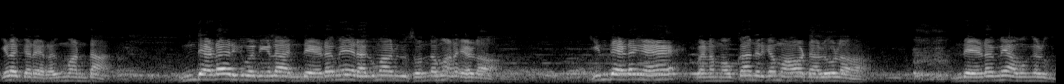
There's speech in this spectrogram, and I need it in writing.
கீழக்கரை ரகுமான் தான். இந்த இடம் இருக்கு பாத்தீங்களா? இந்த இடமே ரகுமானுக்கு சொந்தமான இடம். இந்த இடங்க இப்ப நம்ம உட்கார்ந்துருக்க மாவட்ட அலுவலகம். இந்த இடமே அவங்களுக்கு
